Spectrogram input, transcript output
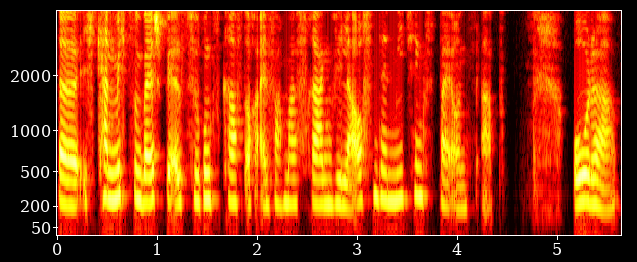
Äh, ich kann mich zum Beispiel als Führungskraft auch einfach mal fragen, wie laufen denn Meetings bei uns ab? Oder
